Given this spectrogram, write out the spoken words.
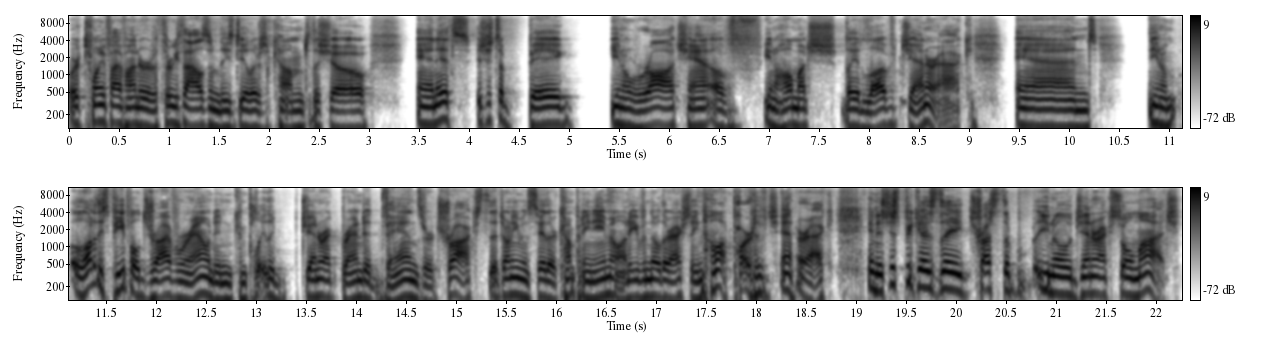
where 2500 or 3000 of these dealers have come to the show and it's it's just a big you know raw chant of you know how much they love Generac. And you know, a lot of these people drive around in completely Generac branded vans or trucks that don't even say their company name on, even though they're actually not part of Generac. And it's just because they trust the, you know, Generac so much.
